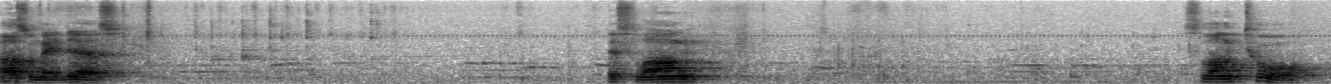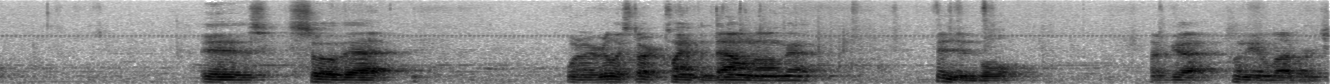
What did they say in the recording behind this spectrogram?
Also made this. This long, this long tool is so that when I really start clamping down on that pinion bolt, I've got plenty of leverage.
